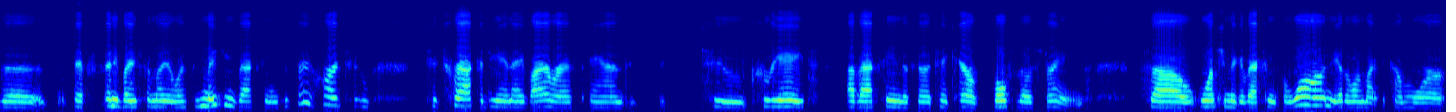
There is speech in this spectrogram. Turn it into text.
the if anybody's familiar with making vaccines, it's very hard to to track a DNA virus and to create a vaccine that's going to take care of both of those strains. So once you make a vaccine for one, the other one might become more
